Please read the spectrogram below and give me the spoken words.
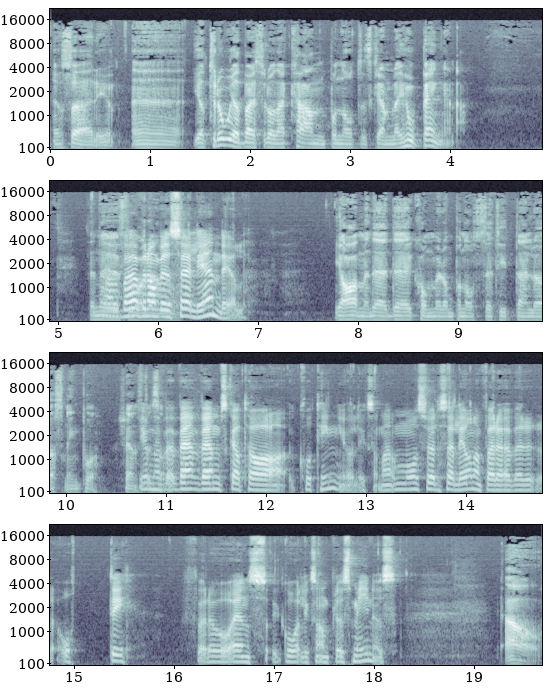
Ja, så är det ju. Eh, jag tror ju att Barcelona kan på något sätt skramla ihop pengarna. Är Ja, behöver de väl sälja en del? Ja, men det, det kommer de på något sätt hitta en lösning på, känns Jo, det som. vem, vem ska ta Coutinho liksom? Man måste väl sälja honom för över 80 för att ens gå liksom plus minus. Ja,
